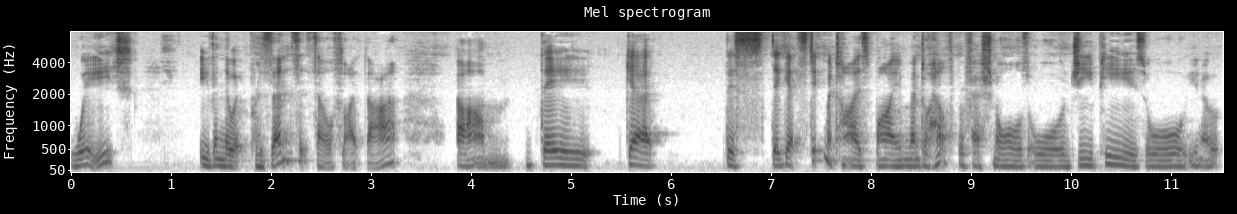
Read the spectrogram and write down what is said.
weight, even though it presents itself like that, um, they get this they get stigmatized by mental health professionals or GPs or you know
